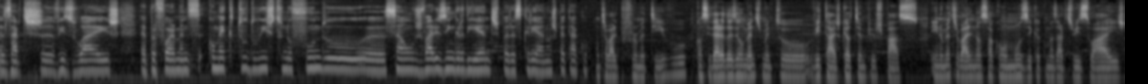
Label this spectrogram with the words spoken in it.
as artes visuais, a performance. Como é que tudo isto, no fundo, eh, os vários ingredientes para se criar um espetáculo? Um trabalho performativo considera dois elementos muito vitais, que é o tempo e o espaço. E no meu trabalho, não só com a música, como as artes visuais,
